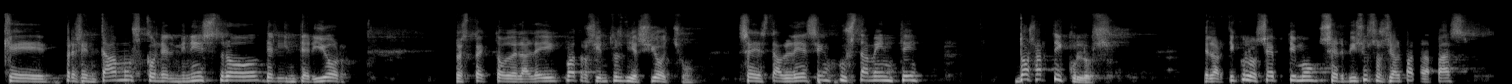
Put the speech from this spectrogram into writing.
que presentamos con el ministro del Interior respecto de la ley 418, se establecen justamente dos artículos el artículo séptimo, Servicio Social para la Paz,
